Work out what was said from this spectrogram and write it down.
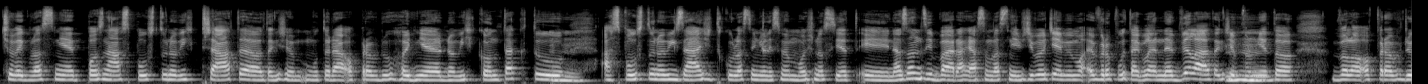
člověk vlastně pozná spoustu nových přátel, takže mu to dá opravdu hodně nových kontaktů mm-hmm. a spoustu nových zážitků. Vlastně měli jsme možnost jet i na Zanzibar a já jsem vlastně v životě mimo Evropu takhle nebyla, takže mm-hmm. pro mě to bylo opravdu,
